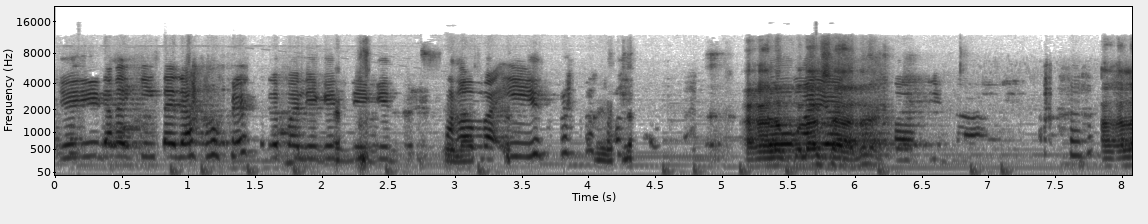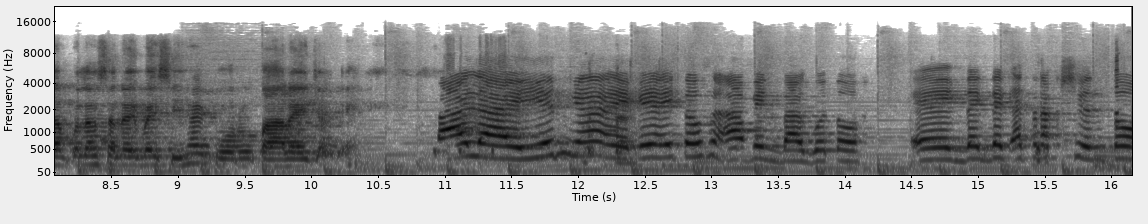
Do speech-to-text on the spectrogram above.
Yun yung nakikita namin sa paligid-ligid. Saka mais. Akala ko lang ngayon, sa ano, eh, oh. Ang alam ko lang sa Nueva Ecija, puro palay dyan eh. Palay, yun nga eh. Kaya ito sa amin, bago to. Eh, dagdag attraction to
